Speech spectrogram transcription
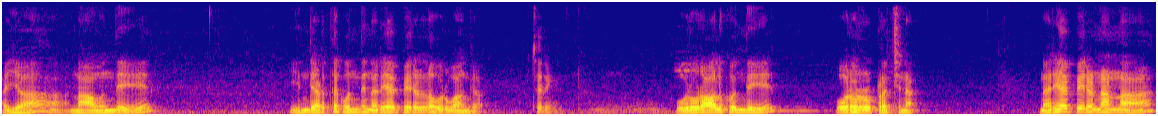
ஐயா நான் வந்து இந்த இடத்துக்கு வந்து நிறையா பேரெல்லாம் வருவாங்க. சரிங்க. ஒரு ஒரு ஆளுக்கு வந்து ஒரு ஒரு பிரச்சனை. நிறைய பேர் என்னன்னா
